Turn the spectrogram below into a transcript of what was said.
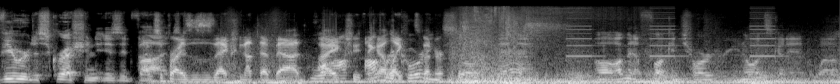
Viewer discretion is advised. I'm surprised this is actually not that bad. Well, I actually think I'm I like this better. So yeah. Oh, I'm in a fucking charger. You know it's gonna end well,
